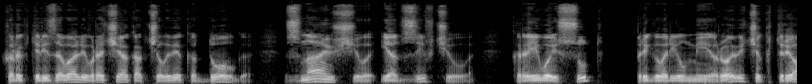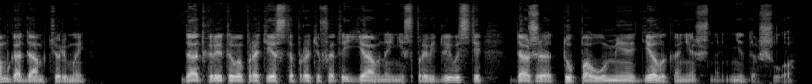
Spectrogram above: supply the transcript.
характеризовали врача как человека долго, знающего и отзывчивого, краевой суд приговорил Мейеровича к трем годам тюрьмы. До открытого протеста против этой явной несправедливости даже тупоумия дело, конечно, не дошло.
